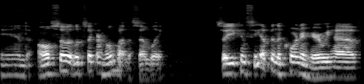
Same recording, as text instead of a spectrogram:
And also it looks like our home button assembly. So you can see up in the corner here we have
